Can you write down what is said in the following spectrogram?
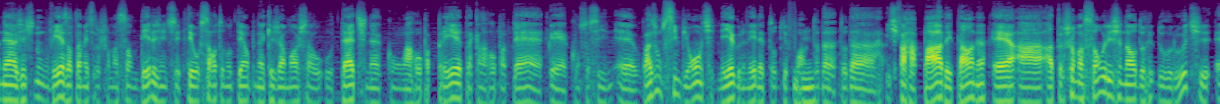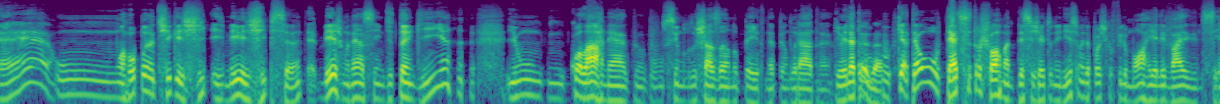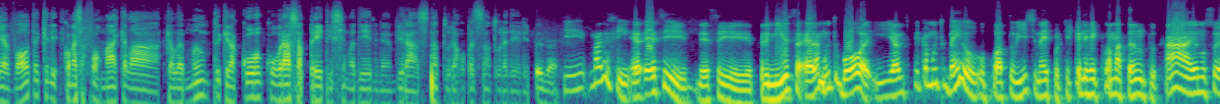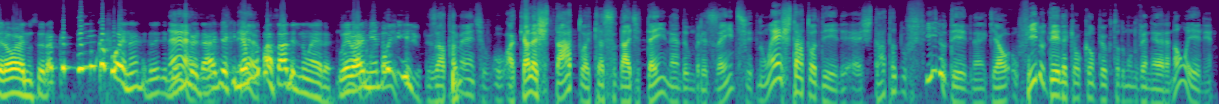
né? A gente não vê exatamente a transformação dele, a gente tem o salto no tempo, né? Que já mostra o, o Tet, né? Com a roupa preta, aquela roupa até é, como se fosse é, quase um simbionte negro nele, é todo de forma uhum. toda, toda esfarrapada e tal, né? É, a, a transformação original do, do Hurut é um, uma roupa antiga meio egípcia, é mesmo, né? Assim, de tanguinha e um, um, colar, né? Com um símbolo do Shazam no peito, né? Pendurado, né? Que, ele até, o, que até o Tet se transforma desse jeito no início, mas depois que o filho morre ele vai, ele se revolta, que ele começa a formar aquela, aquela manta, aquela cor, couraça preta em cima dele, né? Virar a assinatura, a roupa de assinatura dele. Exato. E, mas enfim, é, esse, esse premissa era muito boa e ela explica muito bem o, o plot twist, né? E por que, que ele reclama tanto. Ah, eu não sou herói, eu não sou herói. Porque ele foi, né? A grande, a É, verdade é que mesmo é. no passado ele não era. O herói mesmo foi. é o filho. Exatamente. O- aquela estátua que a cidade tem, né, de um presente, não é a estátua dele, é a estátua do filho dele, né? Que é o, o filho dele é que é o campeão que todo mundo venera, não ele.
